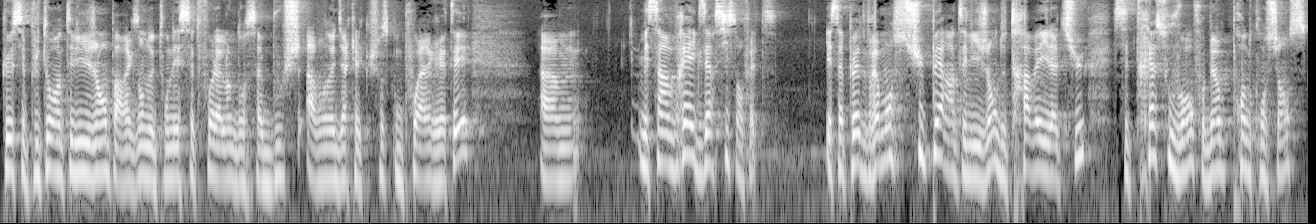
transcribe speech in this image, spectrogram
que c'est plutôt intelligent, par exemple, de tourner sept fois la langue dans sa bouche avant de dire quelque chose qu'on pourrait regretter. Euh, mais c'est un vrai exercice en fait. Et ça peut être vraiment super intelligent de travailler là-dessus. C'est très souvent, il faut bien prendre conscience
